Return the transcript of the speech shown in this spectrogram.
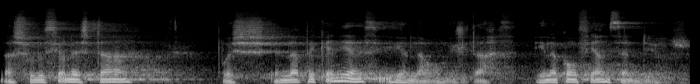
La solución está pues en la pequeñez y en la humildad y en la confianza en Dios.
